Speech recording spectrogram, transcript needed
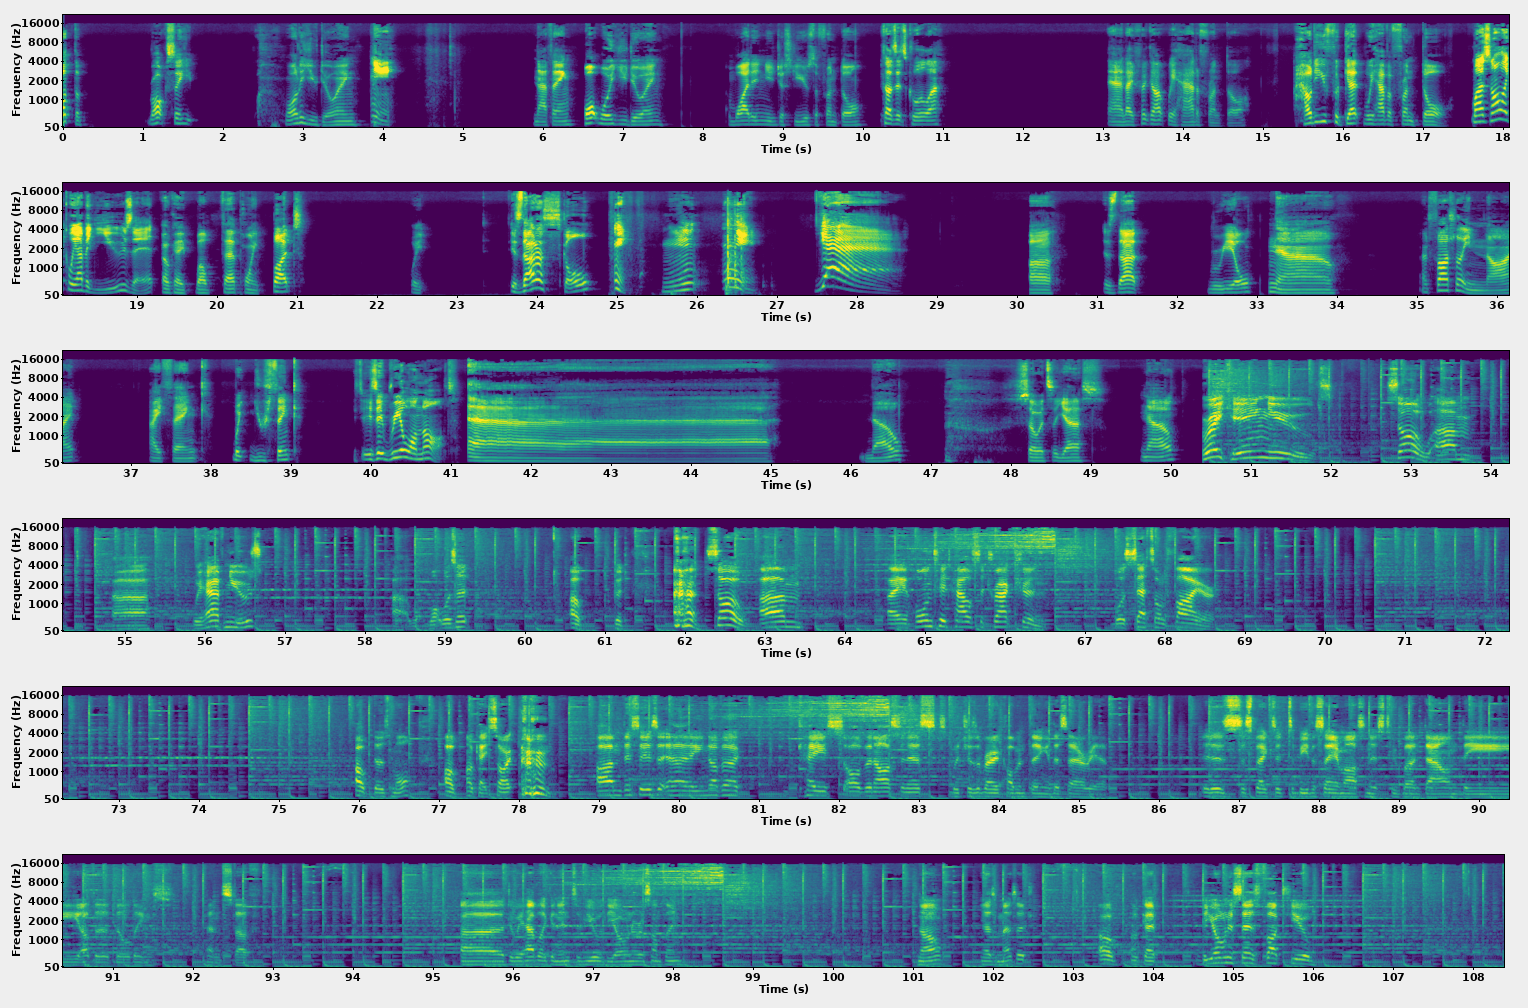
What the? Rocksey, what are you doing? Eh. Nothing. What were you doing? And why didn't you just use the front door? Because it's cooler. And I forgot we had a front door. How do you forget we have a front door? Well, it's not like we ever use it. Okay, well, fair point. But. Wait. Is that a skull? Eh. Mm, eh. Yeah! Uh, is that real? No. Unfortunately not. I think. Wait, you think? Is, is it real or not? Uh. No. So it's a yes. No. Breaking news! So, um. Uh. We have news. Uh, wh- what was it? Oh, good. so, um. A haunted house attraction was set on fire. Oh, there's more. Oh, okay, sorry. um, this is another case of an arsonist, which is a very common thing in this area. It is suspected to be the same arsonist who burnt down the other buildings and stuff. Uh, do we have like an interview with the owner or something? No? He has a message? Oh, okay. The owner says, fuck you.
